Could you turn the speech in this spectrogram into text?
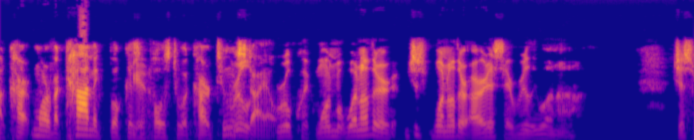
A car- more of a comic book as Yeah. opposed to a cartoon real, style. Real quick, one one other, just one other artist I really wanna, just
